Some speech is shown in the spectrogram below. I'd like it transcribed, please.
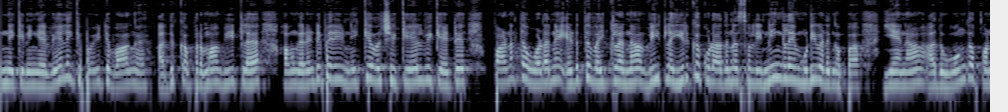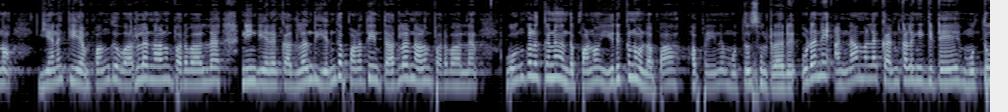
இன்னைக்கு நீங்கள் வேலைக்கு போயிட்டு வாங்க. அதுக்கப்புறமா வீட்டில் அவங்க ரெண்டு பேரையும் நிற்க வச்சு கேள்வி கேட்டு பணத்தை உடனே எடுத்து வைக்கலன்னா வீட்டில் இருக்கக்கூடாதுன்னு சொல்லி நீங்களே முடிவெடுங்கப்பா. ஏன்னா அது உங்கள் பணம். எனக்கு என் பங்கு வரலனாலும் பரவாயில்ல. நீங்கள் எனக்கு அதுலேருந்து எந்த பணத்தையும் தரலனாலும் பரவாயில்ல. உங்களுக்குன்னு அந்த பணம் இருக்கணும்லப்பா அப்படின்னு முத்து சொல்கிறாரு உடனே அண்ணாமலை கண் கலங்கிக்கிட்டே முத்து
